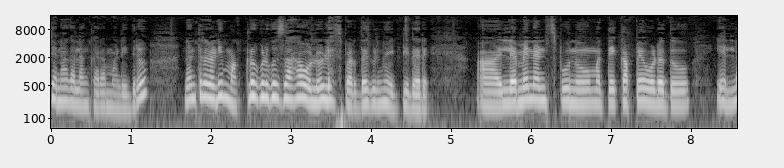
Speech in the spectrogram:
ಚೆನ್ನಾಗಿ ಅಲಂಕಾರ ಮಾಡಿದರು. ನಂತರ ನೋಡಿ ಮಕ್ಳುಗಳಿಗೂ ಸಹ ಒಳ್ಳೊಳ್ಳೆ ಸ್ಪರ್ಧೆಗಳನ್ನ ಇಟ್ಟಿದ್ದಾರೆ. ಲೆಮನ್ ಆ್ಯಂಡ್ ಸ್ಪೂನು ಮತ್ತು ಕಪ್ಪೆ ಹೊಡೋದು ಎಲ್ಲ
